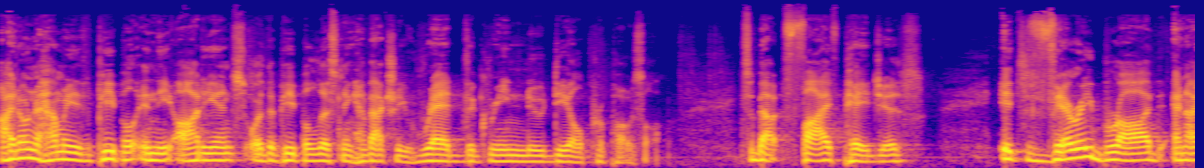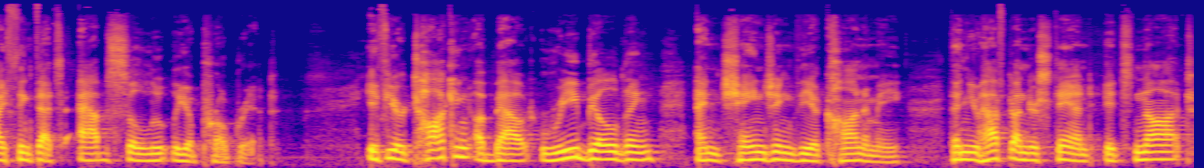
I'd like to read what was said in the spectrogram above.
I don't know how many of the people in the audience or the people listening have actually read the Green New Deal proposal. It's about five pages. It's very broad, and I think that's absolutely appropriate. If you're talking about rebuilding and changing the economy, then you have to understand it's not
